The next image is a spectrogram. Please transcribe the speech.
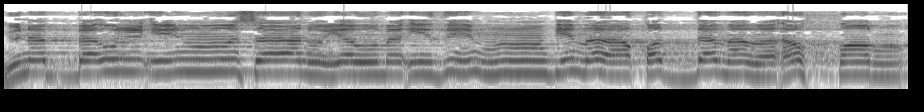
ينبأ الإنسان يومئذ بما قدم وأخر.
